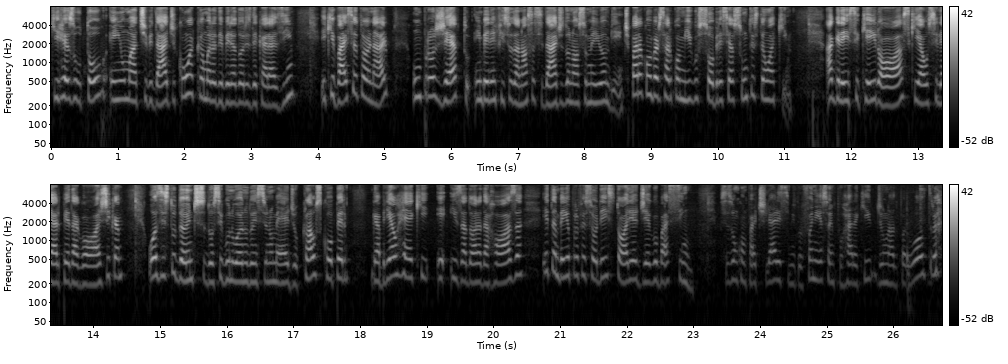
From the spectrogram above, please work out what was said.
que resultou em uma atividade com a Câmara de Vereadores de Carazinho e que vai se tornar um projeto em benefício da nossa cidade e do nosso meio ambiente. Para conversar comigo sobre esse assunto estão aqui a Grace Queiroz, que é auxiliar pedagógica, os estudantes do segundo ano do ensino médio, Klaus Cooper, Gabriel Reck e Isadora da Rosa, e também o professor de História, Diego Bassim. Vocês vão compartilhar esse microfone, é só empurrar aqui de um lado para o outro.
